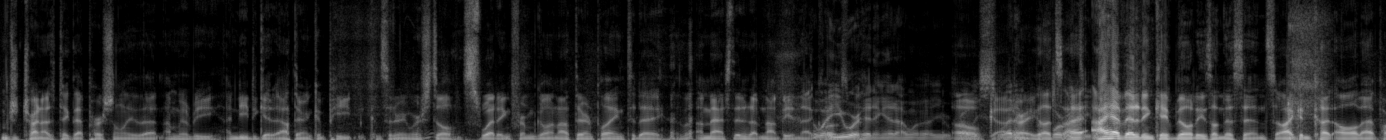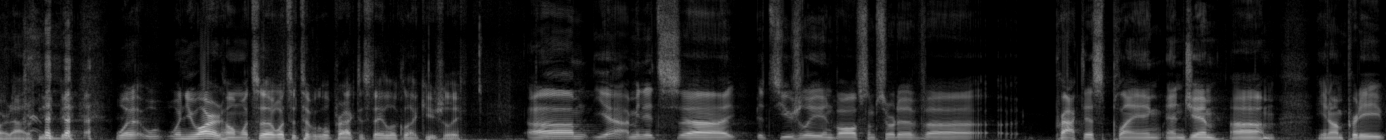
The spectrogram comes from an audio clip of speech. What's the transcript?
I'm just trying not to take that personally. That I'm going to be. I need to get out there and compete, considering we're still sweating from going out there and playing today. a match that ended up not being that. The way you were hitting it, I, you were oh god! All right, let's. I, I, have editing capabilities on this end, so I can cut all that part out if need be. what, when you are at home, what's a what's a typical practice day look like usually? Um, yeah, I mean it's uh, it's usually involves some sort of uh, practice, playing, and gym. Um, you know, I'm pretty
